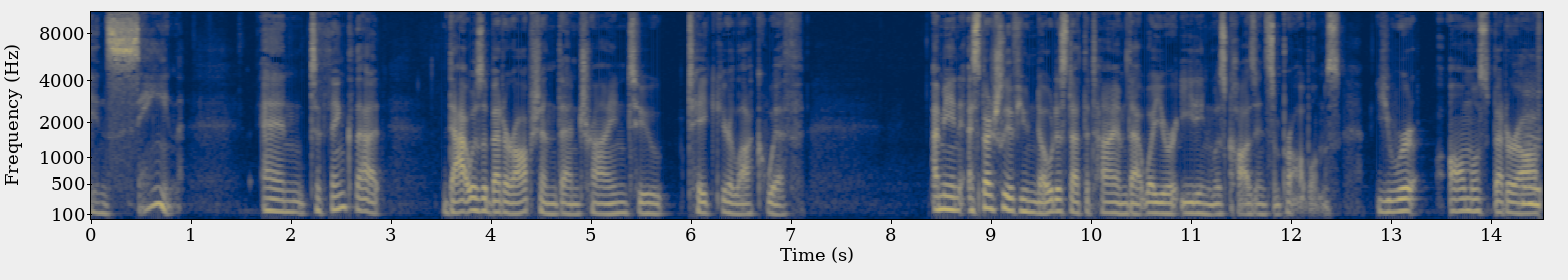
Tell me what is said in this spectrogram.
insane. And to think that that was a better option than trying to take your luck with I mean, especially if you noticed at the time that what you were eating was causing some problems, you were almost better off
